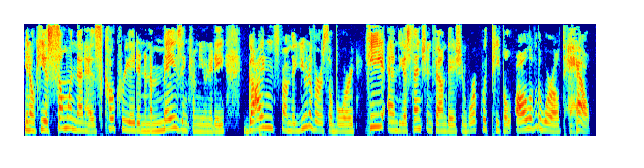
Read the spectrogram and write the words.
You know, he is someone that has co-created an amazing community, guidance from the Universal Board. He and the Ascension Foundation work with people people all over the world to help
